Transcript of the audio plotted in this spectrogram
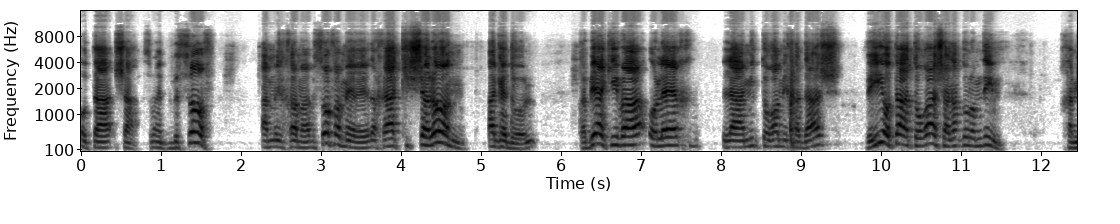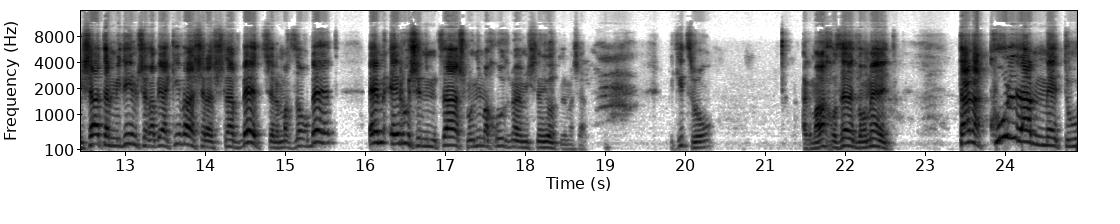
אותה שעה. זאת אומרת, בסוף המלחמה, בסוף המרד, אחרי הכישלון הגדול, רבי עקיבא הולך להעמיד תורה מחדש, והיא אותה התורה שאנחנו לומדים. חמישה תלמידים של רבי עקיבא, של השלב ב', של המחזור ב', הם אלו שנמצא 80% מהמשניות למשל. בקיצור, הגמרא חוזרת ואומרת, תנא כולם מתו,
